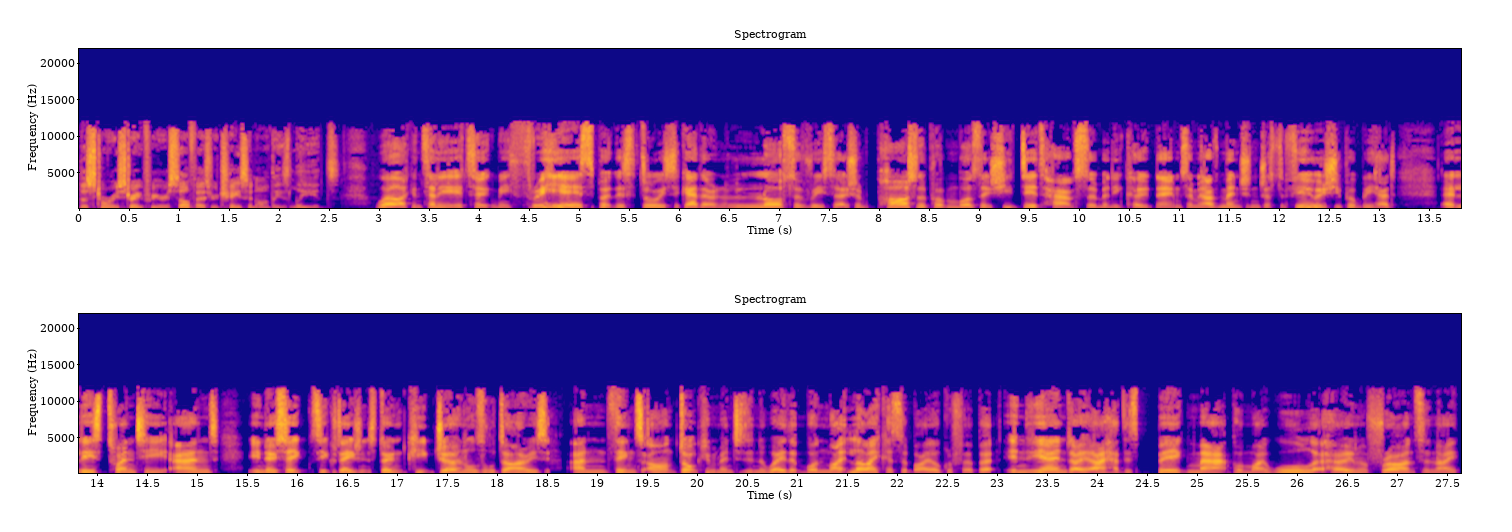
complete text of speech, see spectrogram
the story straight for yourself as you're chasing all these leads? Well, I can tell you it took me three years to put this story together and a lot of research. And part of the problem was that she did have so many code names. I mean, I've mentioned just a few, but she probably had at least 20. And, you know, secret agents don't keep journals or diaries and things aren't documented in the way that one might like as a biographer. But in the end, I, I, had this big map on my wall at home of France and I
